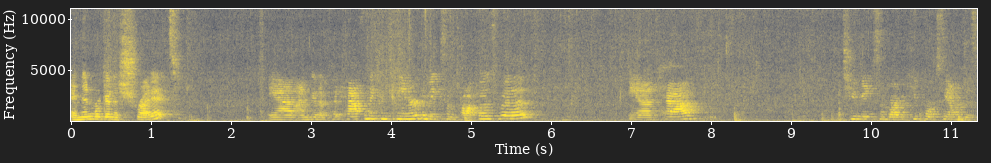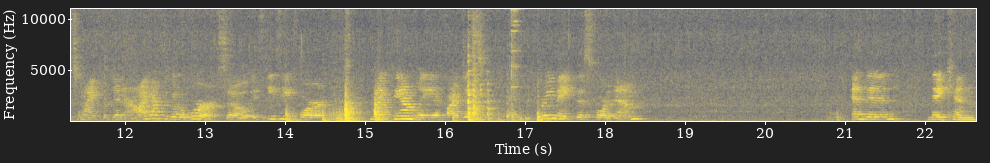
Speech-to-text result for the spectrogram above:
And then we're going to shred it. And I'm going to put half in a container to make some tacos with. And half to make some barbecue pork sandwiches tonight for dinner. I have to go to work, so it's easy for my family if I just pre-make this for them. And then they can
